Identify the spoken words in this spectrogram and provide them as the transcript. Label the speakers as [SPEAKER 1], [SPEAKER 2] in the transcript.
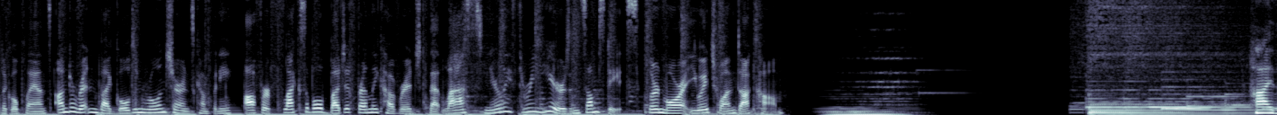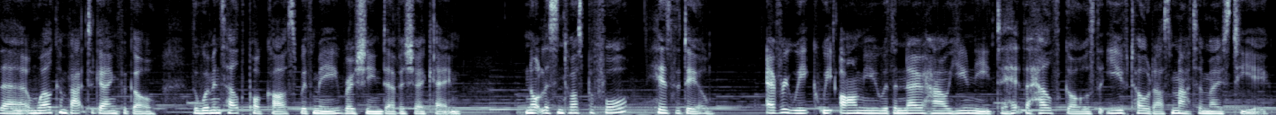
[SPEAKER 1] Medical Plans, underwritten by Golden Rule Insurance Company, offer flexible, budget friendly coverage that lasts nearly three years in some states. Learn more at uh1.com.
[SPEAKER 2] Hi there, and welcome back to Going for Goal, the women's health podcast with me, Roisin Dervish O'Kane. Not listened to us before? Here's the deal. Every week, we arm you with the know how you need to hit the health goals that you've told us matter most to you.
